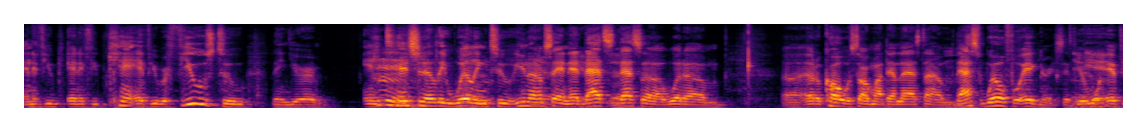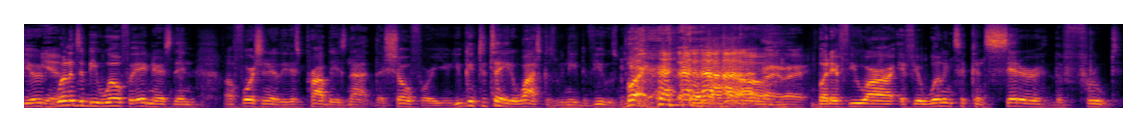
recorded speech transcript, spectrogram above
And if you and if you can't, if you refuse to, then you're hmm. intentionally willing to. You know what I'm saying? That that's that's uh what um. Uh, Elder Cole was talking about that last time. That's willful ignorance. If you're Yeah. if you're Yeah. willing to be willful ignorance, then unfortunately this probably is not the show for you. You can continue to watch because we need the views, but um, right, right. but if you are if you're willing to consider the fruit,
